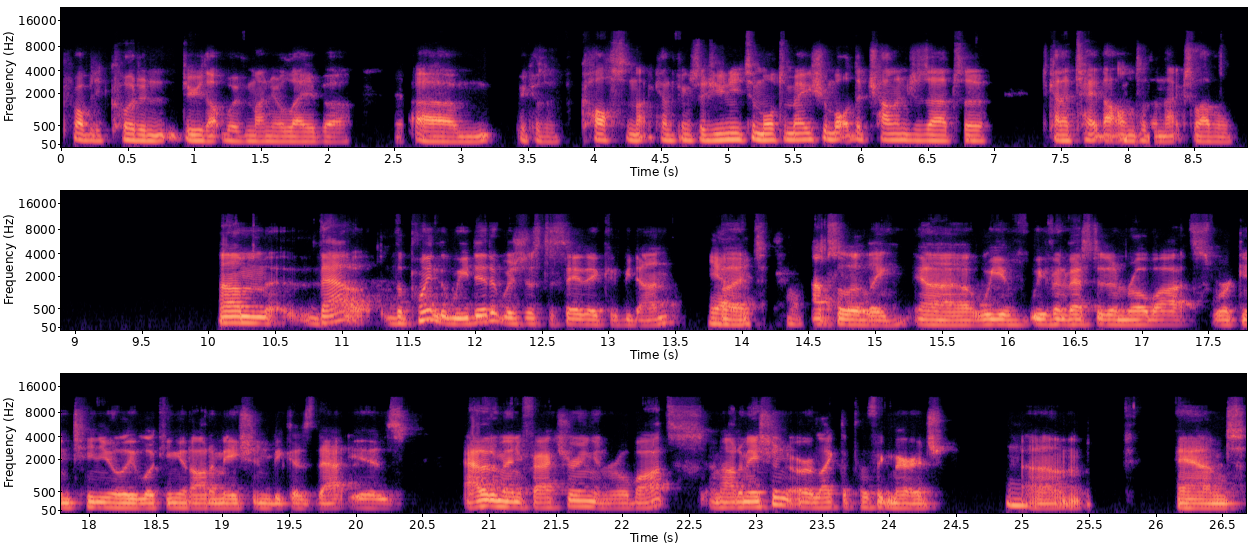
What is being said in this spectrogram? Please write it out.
probably couldn't do that with manual labor um, because of costs and that kind of thing. So do you need some automation? What are the challenges there to, to kind of take that on to the next level? Um, that the point that we did it was just to say they could be done. Yeah, but yeah. absolutely, uh, we've we've invested in robots. We're continually looking at automation because that is additive manufacturing and robots and automation are like the perfect marriage. Mm-hmm. Um, and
